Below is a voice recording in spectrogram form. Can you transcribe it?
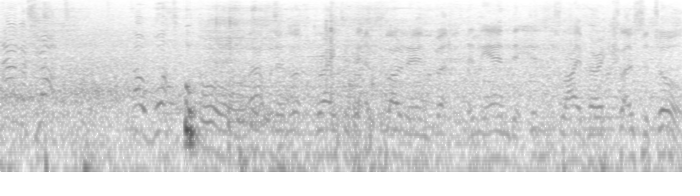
Now the shot! Oh, what? Oh, that would have looked great if it had flown in, but in the end it didn't fly very close at all.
